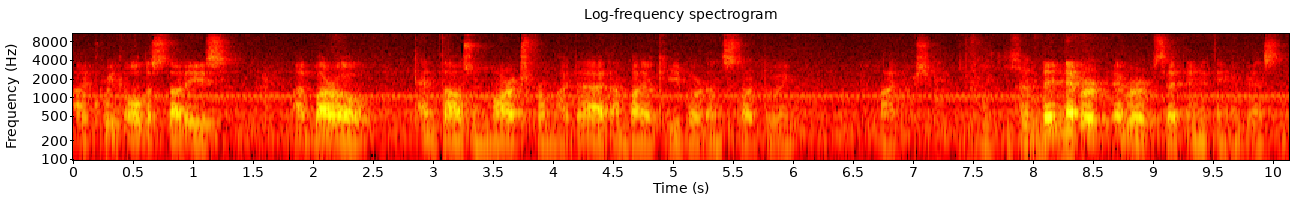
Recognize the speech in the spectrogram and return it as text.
I quit all the studies. I borrow 10,000 marks from my dad and buy a keyboard and start doing Nightwish. Like. And they never ever said anything against it.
